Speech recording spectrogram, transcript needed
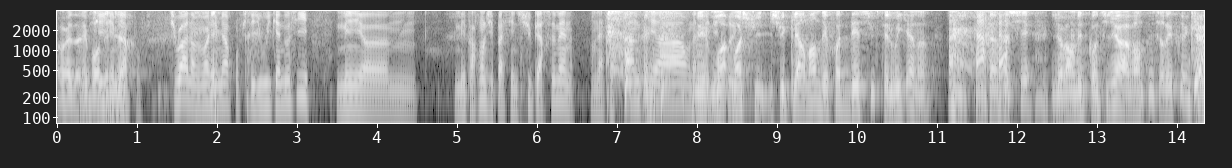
Ouais, d'aller boire aussi, des bien bières. profi- Tu vois, non, mais moi j'aime bien profiter du week-end aussi. Mais, euh, mais par contre, j'ai passé une super semaine. On a fait plein de créas, on a Mais fait des moi, trucs. moi, je suis, je suis clairement des fois déçu que c'est le week-end. Hein. Putain, fais chier. J'avais envie de continuer à avancer sur des trucs.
